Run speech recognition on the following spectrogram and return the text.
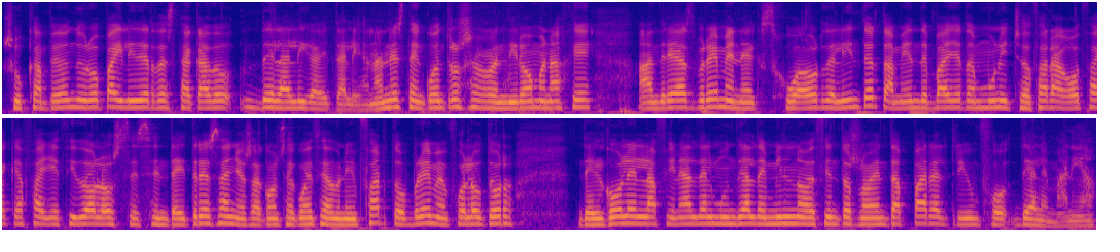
subcampeón de Europa y líder destacado de la Liga Italiana. En este encuentro se rendirá homenaje a Andreas Bremen, ex jugador del Inter, también de Bayern de Múnich o Zaragoza, que ha fallecido a los 63 años a consecuencia de un infarto. Bremen fue el autor del gol en la final del Mundial de 1990 para el triunfo de Alemania.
